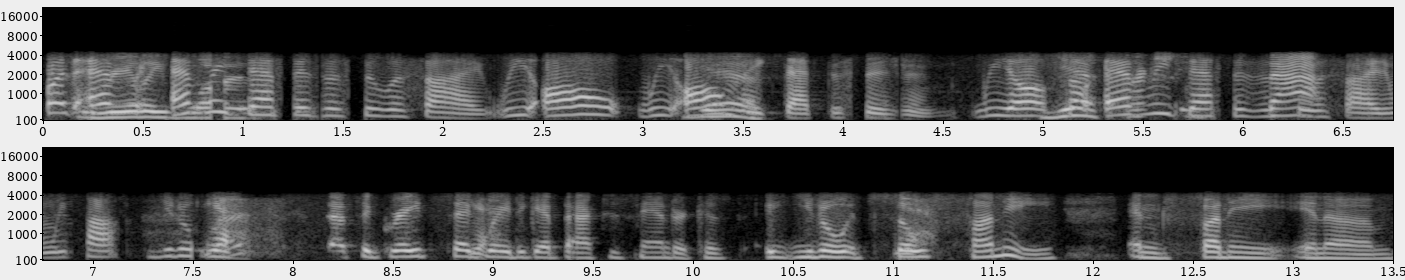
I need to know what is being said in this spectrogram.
But every really every was. death is a suicide. We all we all Yes. make that decision. We all Yes, so every actually, death is a that- suicide, and we talk. you know Yes, what? That's a great segue Yes. to get back to Sandra because you know it's so funny and funny in a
